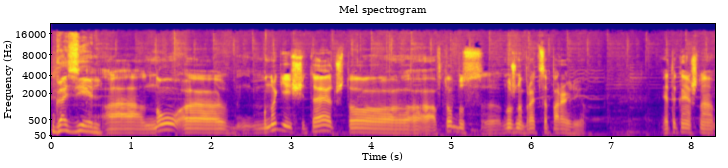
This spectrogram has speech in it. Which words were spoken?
Газель. А, ну, а, многие считают, что автобус нужно брать с аппарелью. Это, конечно,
